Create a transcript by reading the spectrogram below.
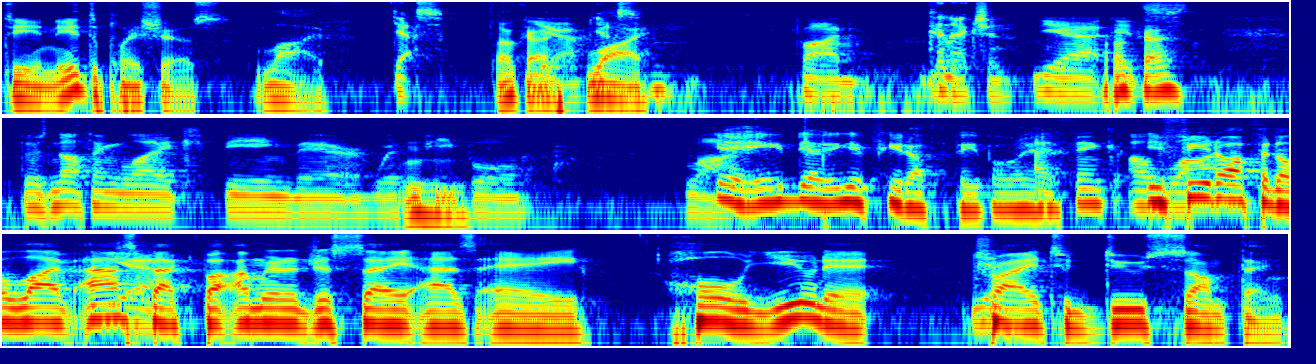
do you need to play shows live? Yes, Okay, Yeah. why? Vibe. connection. Yeah. Okay. It's, there's nothing like being there with mm-hmm. people live. Yeah, you, yeah, you feed off the people. Yeah. I think a You lot feed of- off in a live aspect, but I'm going to just say as a whole unit trying to do something.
